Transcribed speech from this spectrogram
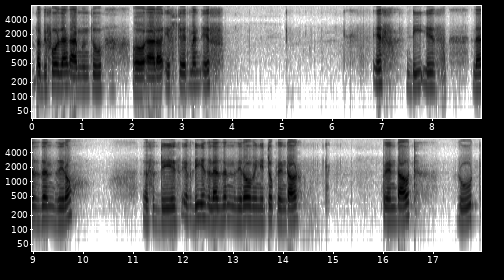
But before that I'm going to uh, add a if statement. If if d is less than 0 if d is if d is less than 0 we need to print out print out roots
